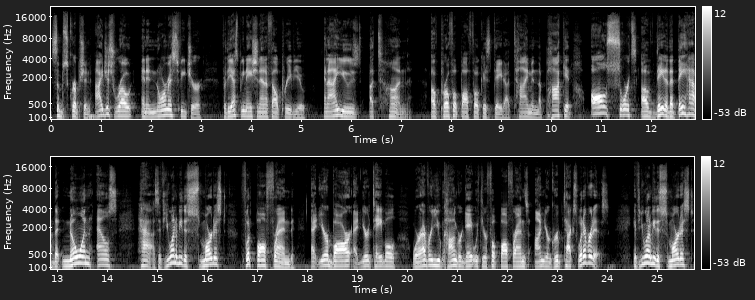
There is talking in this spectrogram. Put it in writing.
subscription. I just wrote an enormous feature for the SB Nation NFL preview, and I used a ton of Pro football focused data, time in the pocket, all sorts of data that they have that no one else has. If you want to be the smartest, football friend at your bar, at your table, wherever you congregate with your football friends, on your group text, whatever it is. If you want to be the smartest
